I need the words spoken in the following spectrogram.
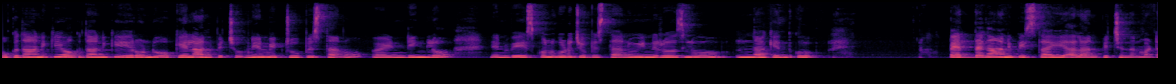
ఒకదానికి, ఒకదానికి రెండు ఒకేలా అనిపించవు. నేను మీకు చూపిస్తాను. ఎండింగ్‌లో నేను వేసుకొని కూడా చూపిస్తాను. ఇన్ని రోజులు నాకెందుకో పెద్దగా అనిపిస్తాయి అలా అనిపించిందనమాట.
